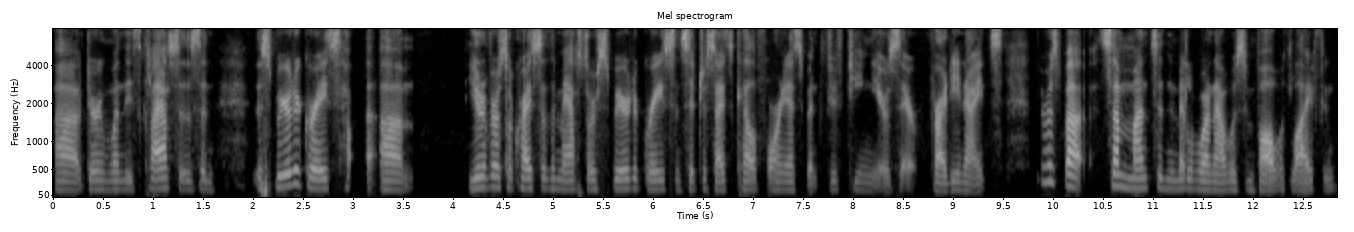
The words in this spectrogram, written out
uh, during one of these classes, and the Spirit of Grace, uh, um, Universal Christ of the Master, Spirit of Grace in Citrus Heights, California. I spent 15 years there, Friday nights. There was about some months in the middle when I was involved with life and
